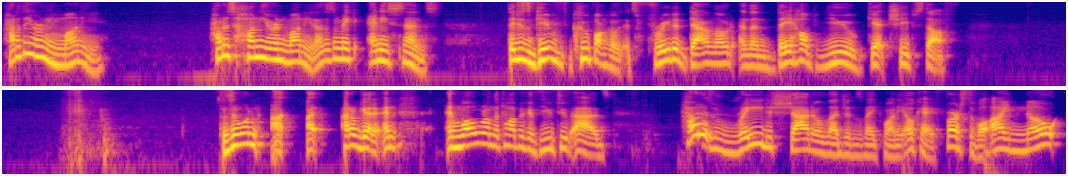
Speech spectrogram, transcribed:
How do they earn money? How does Honey earn money? That doesn't make any sense. They just give coupon codes. It's free to download and then they help you get cheap stuff. Does anyone I, I, I don't get it. And and while we're on the topic of YouTube ads, how does Raid Shadow Legends make money? Okay, first of all, I know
